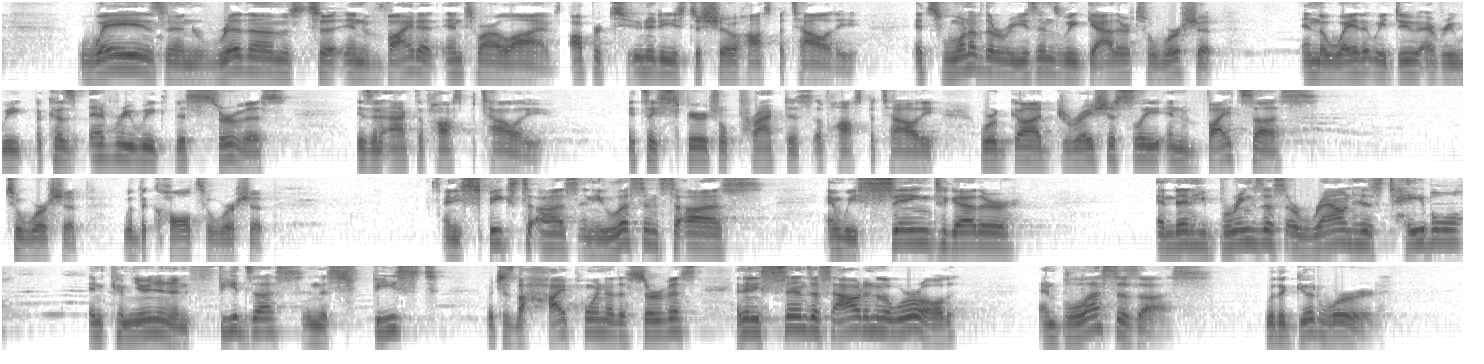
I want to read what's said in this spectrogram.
ways and rhythms to invite it into our lives, opportunities to show hospitality it's one of the reasons we gather to worship in the way that we do every week, because every week this service is an act of hospitality. It's a spiritual practice of hospitality where God graciously invites us to worship with the call to worship. And He speaks to us and He listens to us, and we sing together. And then He brings us around His table in communion and feeds us in this feast which is the high point of the service. And then he sends us out into the world and blesses us with a good word.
